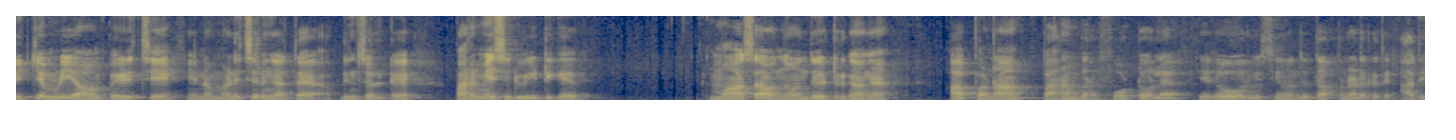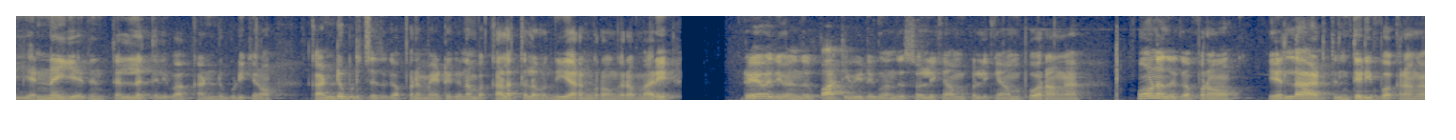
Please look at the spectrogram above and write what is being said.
நிற்க முடியாமல் போயிடுச்சே. என்னை மன்னிச்சிருங்க அத்தை அப்படின்னு சொல்லிட்டு பரமேஸ்வரி வீட்டுக்கு மாதம் வந்து வந்துகிட்டு இருக்காங்க. அப்போனா பரம்பரை ஃபோட்டோவில் ஏதோ ஒரு விஷயம் வந்து தப்பு நடக்குது. அது என்ன ஏதுன்னு தெல்ல தெளிவாக கண்டுபிடிக்கிறோம். கண்டுபிடிச்சதுக்கப்புறமேட்டுக்கு நம்ம களத்தில் வந்து இறங்குறோங்கிற மாதிரி ரேவதி வந்து பாட்டி வீட்டுக்கு வந்து சொல்லிக்காமல் கொல்லிக்காமல் போகிறாங்க போனதுக்கப்புறம் எல்லா இடத்துலையும் தேடி பார்க்குறாங்க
